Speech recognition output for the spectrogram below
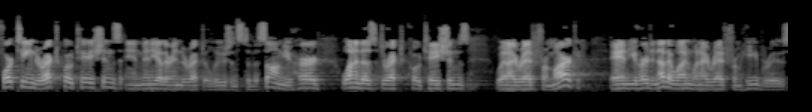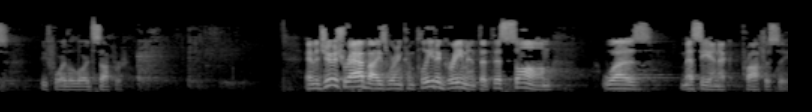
14 direct quotations and many other indirect allusions to the psalm. You heard one of those direct quotations when I read from Mark, and you heard another one when I read from Hebrews before the Lord's Supper. And the Jewish rabbis were in complete agreement that this psalm was messianic prophecy.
